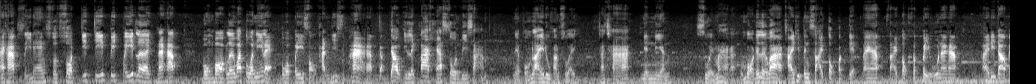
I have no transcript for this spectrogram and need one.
นะครับ สีแดงสดสดจี๊ดจี๊ดปี๊ดปี๊ดเลยนะครับ บ่งบอกเลยว่าตัวนี้แหละ ตัวปี 2025 ครับ กับเจ้า Electa c a s Zone V3 เนี่ยผมไล่ดูความสวยช้าๆ เนียนๆ สวยมากอะ่ะ ผมบอกได้เลยว่า ใครที่เป็นสายตกปะเก็ตนะครับ สายตกสปิวนะครับ ใครที่จะเอาไป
